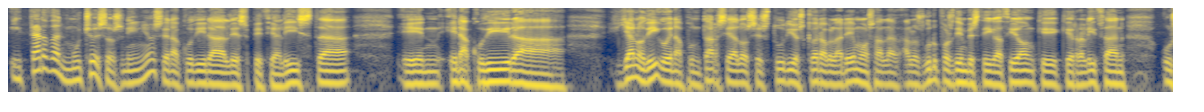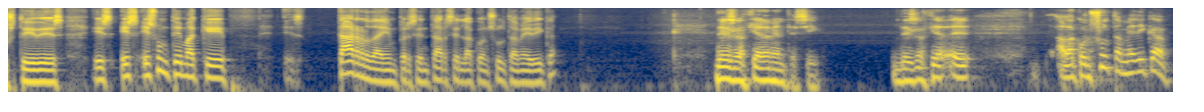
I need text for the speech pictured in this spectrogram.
¿Y tardan mucho esos niños en acudir al especialista, en, acudir a, ya no digo en apuntarse a los estudios que ahora hablaremos, a, los grupos de investigación que, realizan ustedes? ¿Es, es, un tema que tarda en presentarse en la consulta médica? Desgraciadamente sí. Eh, a la consulta médica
